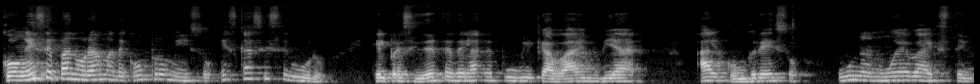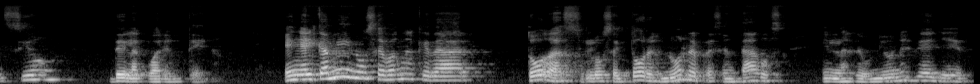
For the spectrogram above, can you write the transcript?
Con ese panorama de compromiso, es casi seguro que el presidente de la República va a enviar al Congreso una nueva extensión de la cuarentena. En el camino se van a quedar todos los sectores no representados en las reuniones de ayer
